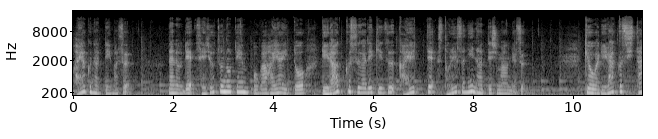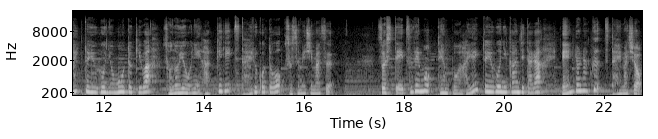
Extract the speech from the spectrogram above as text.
速くなっています。なので施術のテンポが速いとリラックスができずかえってストレスになってしまうんです。今日はリラックスしたいというふうに思う時はそのようにはっきり伝えることをお勧めします。そしていつでもテンポが速いというふうに感じたら遠慮なく伝えましょ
